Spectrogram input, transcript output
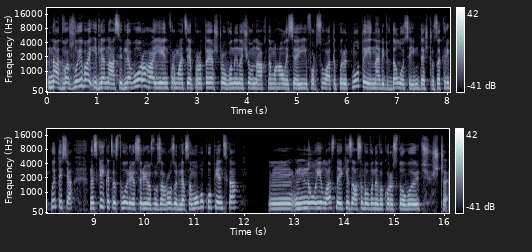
надважлива і для нас, і для ворога. Є інформація про те, що вони на човнах намагалися її форсувати, перетнути, і навіть вдалося їм дещо закріпитися. Наскільки це створює серйозну загрозу для самого Куп'янська? Ну і власне, які засоби вони використовують ще?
